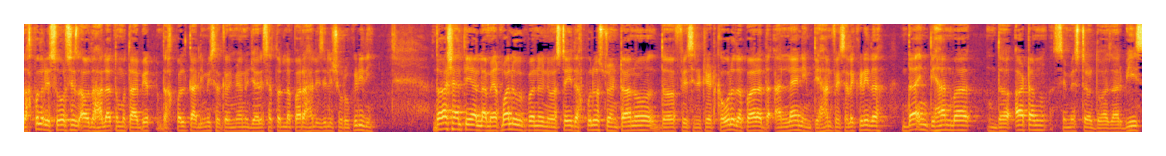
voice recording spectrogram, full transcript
د خپل ریسورسز او د حالاتو مطابق د خپل تعلیمي سرګرمیانو جاري ساتلو لپاره هلې ځلې شروع کړي دي دغه شانتي علامه اقبال اوپن یونیورسټۍ د خپل سټوډنټانو د فیسیلیټیټ کولو لپاره د انلاین امتحان فیصله کړې ده دا امتحان به د اټم سیمستر 2020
